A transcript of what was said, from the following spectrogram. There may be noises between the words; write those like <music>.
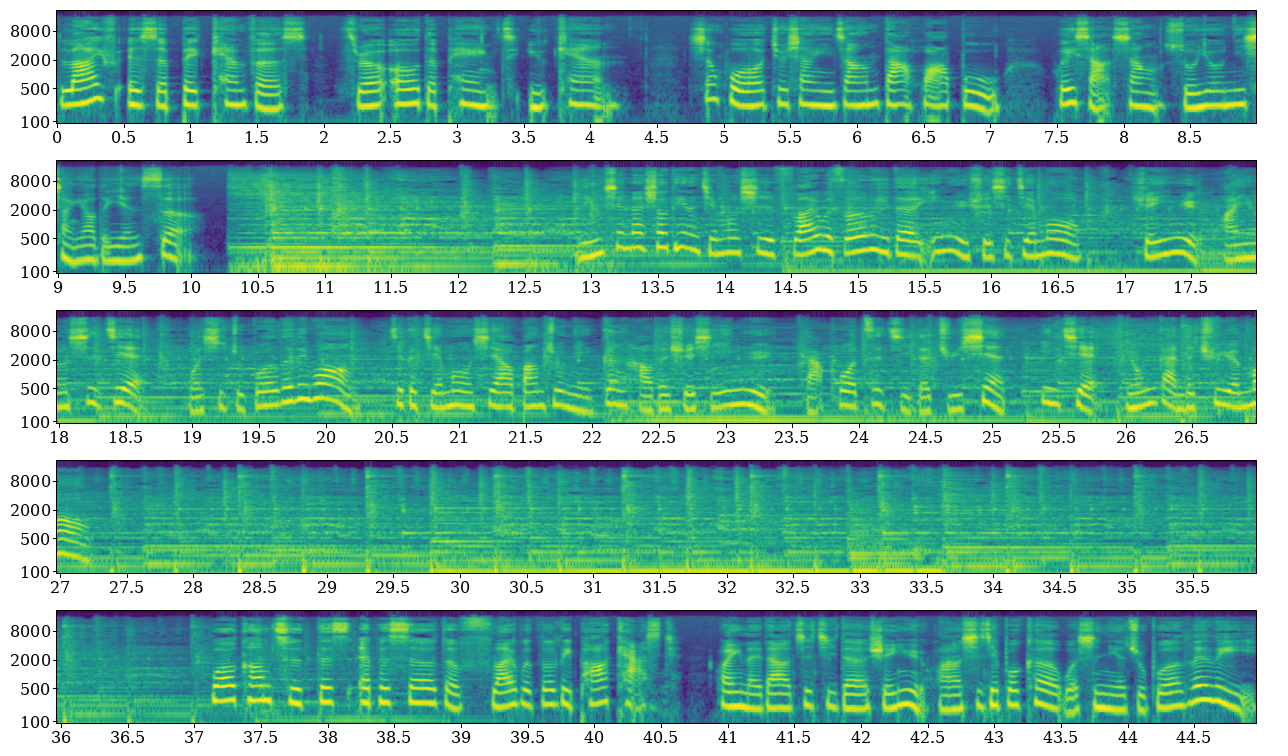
Life is a big canvas. Throw all the paint you can. 生活就像一张大画布，挥洒上所有你想要的颜色。您现在收听的节目是《Fly with Lily》的英语学习节目，学英语环游世界。我是主播 Lily Wong。这个节目是要帮助你更好的学习英语，打破自己的局限，并且勇敢的去圆梦。Welcome to this episode of Fly with Lily podcast。欢迎来到这期的玄宇环游世界播客，我是你的主播 Lily。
